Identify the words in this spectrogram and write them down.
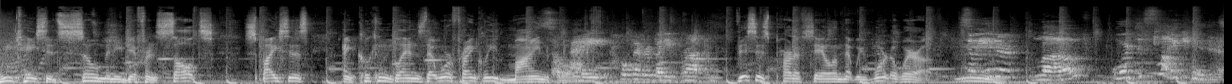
We tasted so many different salts, spices, and cooking blends that were frankly mind So blowing. I hope everybody brought. This is part of Salem that we weren't aware of. So either mm. love or dislike it.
